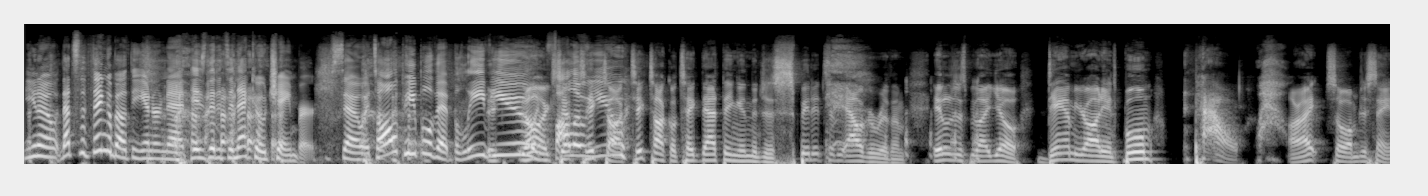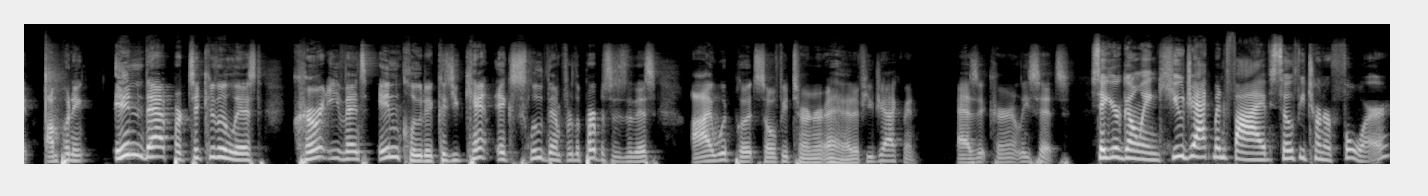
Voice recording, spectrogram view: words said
You know, that's the thing about the internet is that it's an echo chamber. So it's all people that believe It's- you no, and except follow TikTok. you. TikTok will take that thing and then just spit it to the algorithm. It'll just be like, "Yo, damn your audience!" Boom, pow. Wow. All right. So I'm just saying, I'm putting in that particular list current events included because you can't exclude them for the purposes of this. I would put Sophie Turner ahead of Hugh Jackman as it currently sits. So you're going Hugh Jackman five, Sophie Turner four,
